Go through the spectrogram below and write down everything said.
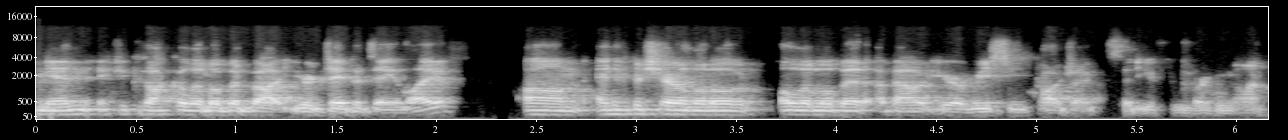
in, if you could talk a little bit about your day-to-day life, um, and you could share a little a little bit about your recent projects that you've been working on.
